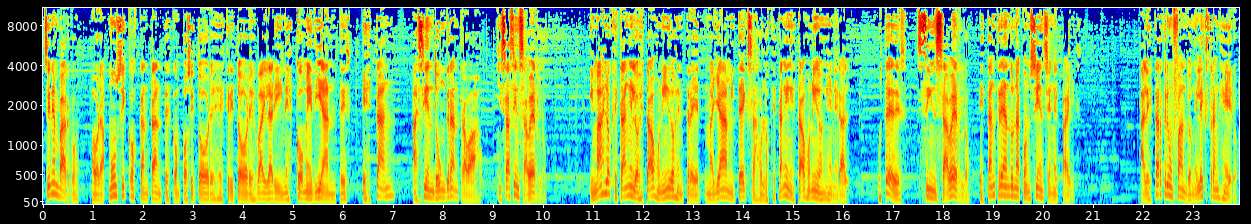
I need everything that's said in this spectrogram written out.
Sin embargo, ahora músicos, cantantes, compositores, escritores, bailarines, comediantes están haciendo un gran trabajo, quizás sin saberlo. Y más los que están en los Estados Unidos, entre Miami, Texas o los que están en Estados Unidos en general. Ustedes sin saberlo, están creando una conciencia en el país. Al estar triunfando en el extranjero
